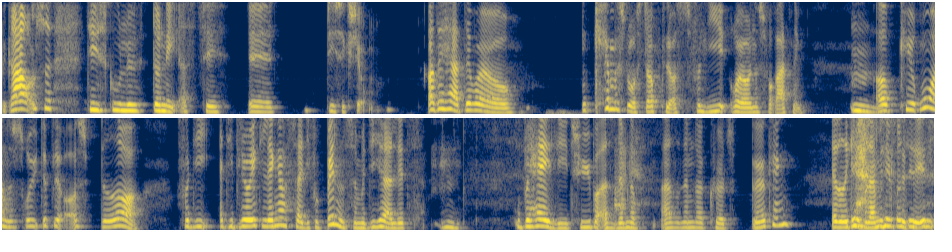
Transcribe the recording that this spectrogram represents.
begravelse, de skulle doneres til øh, dissektion. Og det her, det var jo en kæmpe stor stopklods for lige røvernes forretning. Mm. Og kirurgernes ry, det blev også bedre, fordi at de blev ikke længere sat i forbindelse med de her lidt mm, ubehagelige typer, altså dem, der, altså dem, der har kørt Birking. Jeg ved ikke helt, Ja, hvordan vi skal sætte det ind.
